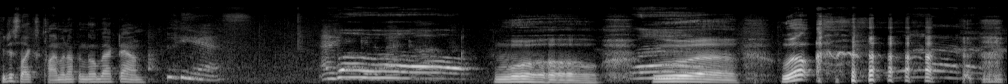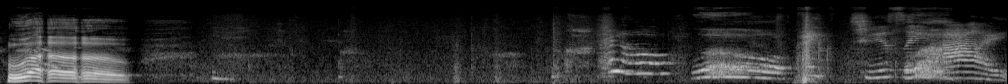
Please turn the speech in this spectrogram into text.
He just likes climbing up and going back down. yes. And back up. Whoa. Whoa. Whoa. Whoa. Hello. Whoa. Hey, she say hi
